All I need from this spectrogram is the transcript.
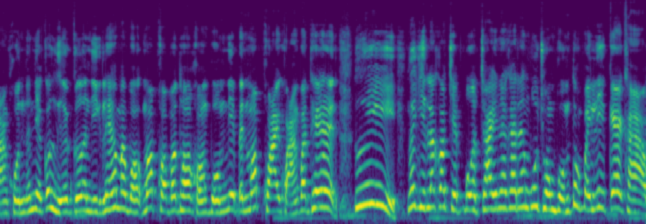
บางคนนั้นเนี่ยก็เหลือเกินอีกแล้วมาบอกม็อบคอปทของผมเนี่ยเป็นม็อบควายขวางประเทศเฮ้ยได้ยินแล้วก็เจ็บปวดใจนะครับท่านผู้ชมผมต้องไปรีบแก้ข่าว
